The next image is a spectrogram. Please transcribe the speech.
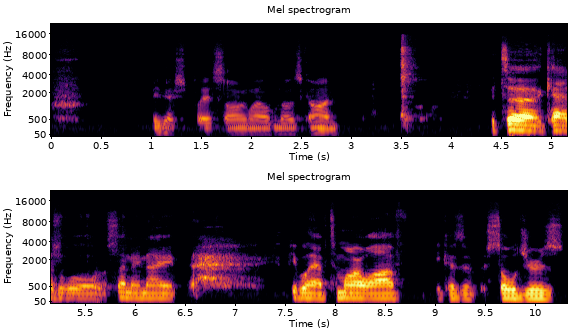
Maybe i should play a song while mo's gone. It's a casual sunday night. People have tomorrow off because of soldiers.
